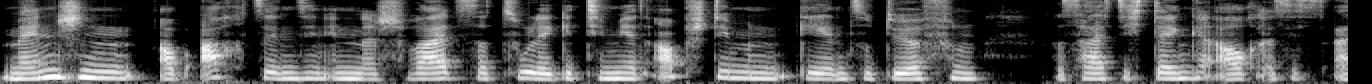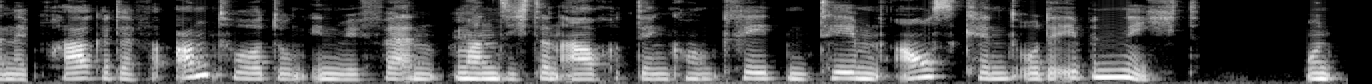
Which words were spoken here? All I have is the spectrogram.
Menschen ab 18 sind in der Schweiz dazu legitimiert, abstimmen gehen zu dürfen. Das heißt, ich denke auch, es ist eine Frage der Verantwortung, inwiefern man sich dann auch den konkreten Themen auskennt oder eben nicht. Und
